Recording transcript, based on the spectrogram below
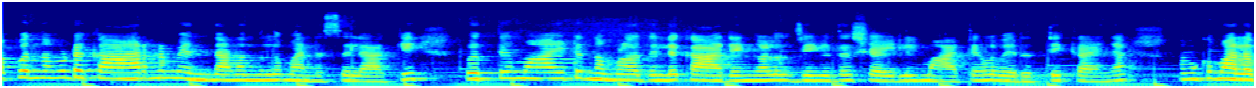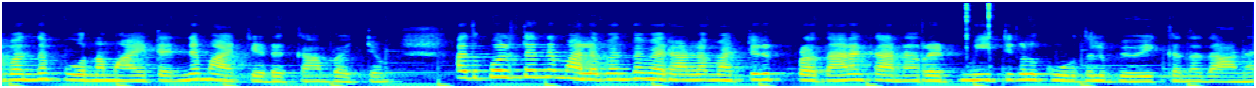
അപ്പം നമ്മുടെ കാരണം എന്താണെന്നുള്ളത് മനസ്സിലാക്കി കൃത്യമായിട്ട് നമ്മൾ അതിന്റെ കാര്യങ്ങൾ ജീവിതശൈലിയിൽ മാറ്റങ്ങൾ വരുത്തി കഴിഞ്ഞാൽ നമുക്ക് മലബന്ധം പൂർണമായിട്ട് തന്നെ മാറ്റിയെടുക്കാൻ പറ്റും. അതുപോലെ തന്നെ മലബന്ധം വരാനുള്ള മറ്റൊരു പ്രധാന കാരണം റെഡ് മീറ്റുകൾ കൂടുതൽ ഉപയോഗിക്കുന്നതാണ്.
